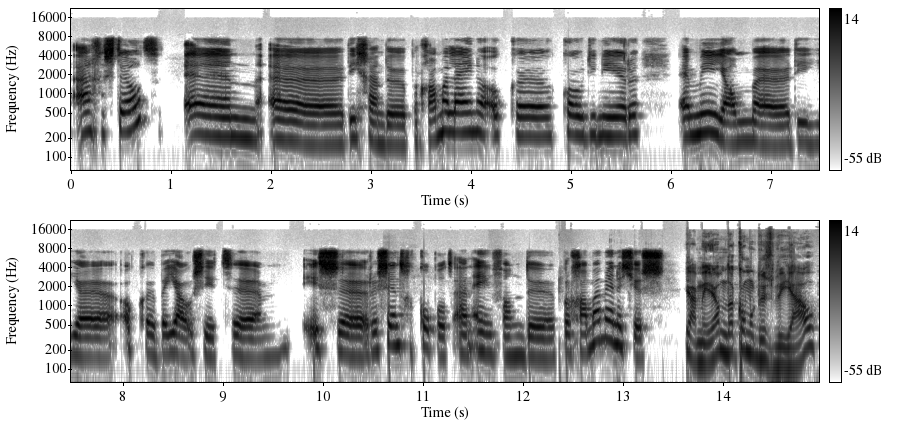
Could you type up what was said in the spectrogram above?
aangesteld. En uh, die gaan de programmalijnen ook uh, coördineren. En Mirjam, uh, die ook bij jou zit, is recent gekoppeld aan een van de programmamanagers. Ja, Mirjam, dan kom ik dus bij jou.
